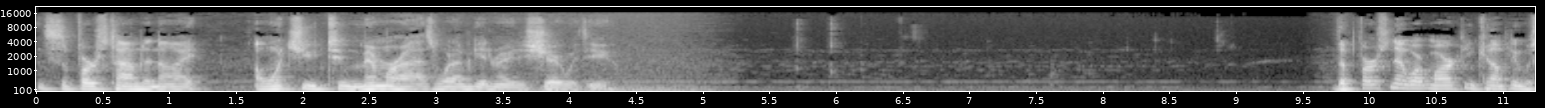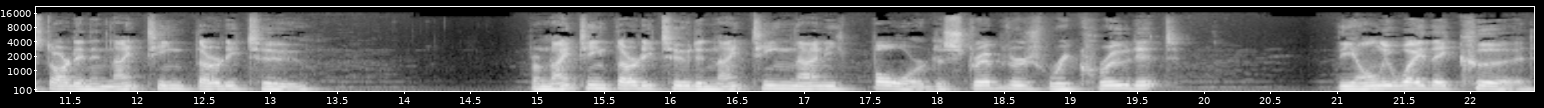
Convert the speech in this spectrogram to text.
it's the first time tonight. I want you to memorize what I'm getting ready to share with you. The first network marketing company was started in 1932. From 1932 to 1994, distributors recruited the only way they could,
